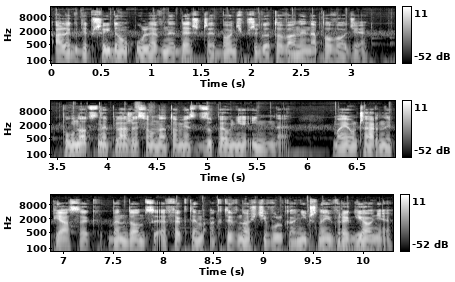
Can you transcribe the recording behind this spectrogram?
ale gdy przyjdą ulewne deszcze, bądź przygotowany na powodzie. Północne plaże są natomiast zupełnie inne. Mają czarny piasek, będący efektem aktywności wulkanicznej w regionie,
